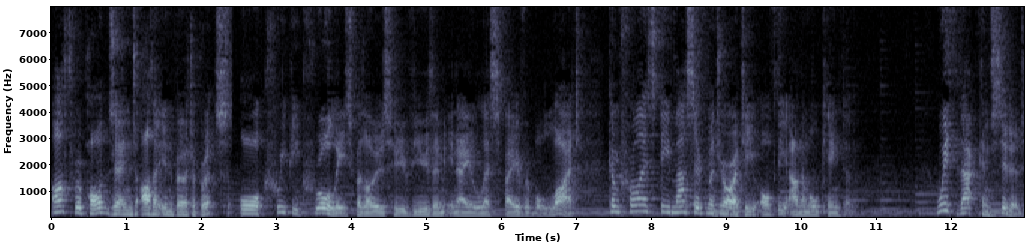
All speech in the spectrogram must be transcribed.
Arthropods and other invertebrates, or creepy crawlies for those who view them in a less favourable light, comprise the massive majority of the animal kingdom. With that considered,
